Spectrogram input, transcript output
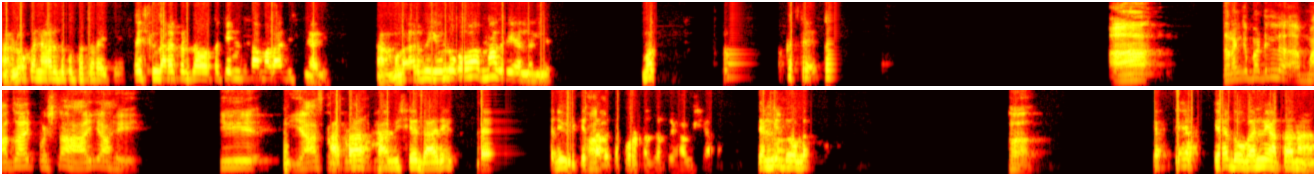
लोकांनी अर्ज कुठं करायचे? तहसीलदाराकडे जावं तर ते म्हणतात आम्हाला आधीच नाही आले हा मग अर्ज घेऊन लोक माघारी यायला लागले. मग कसं अं, जरांगे पाटील माझा एक प्रश्न हाही आहे की या आता हा विषय डायरेक्ट कोर्टात जातोय हा विषय त्यांनी. दोघं त्या- दोघांनी आता ना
